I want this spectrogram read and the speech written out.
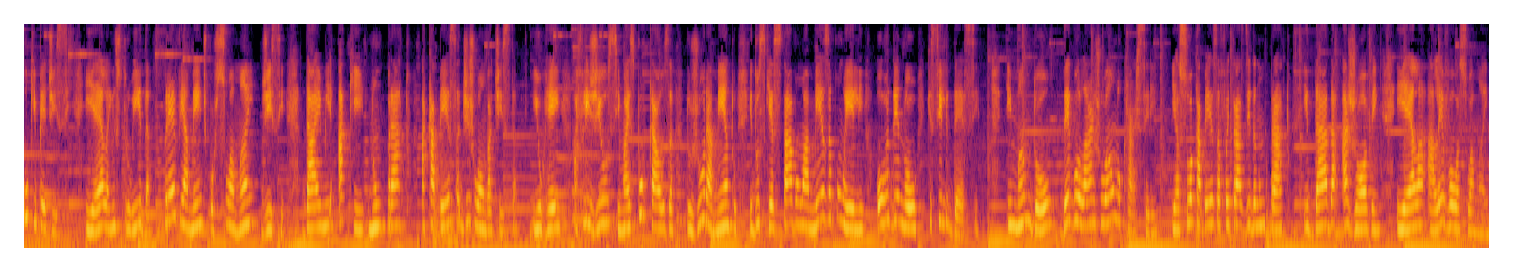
o que pedisse. E ela, instruída previamente por sua mãe, disse: Dai-me aqui num prato a cabeça de João Batista. E o rei afligiu-se, mas por causa do juramento e dos que estavam à mesa com ele, ordenou que se lhe desse. E mandou degolar João no cárcere. E a sua cabeça foi trazida num prato e dada à jovem, e ela a levou à sua mãe.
